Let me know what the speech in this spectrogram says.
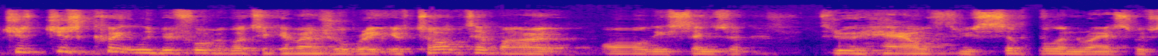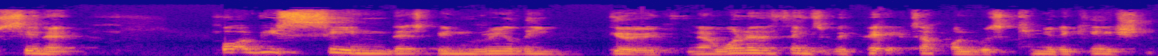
Just, just quickly before we go to commercial break, you've talked about all these things through health, through civil unrest. We've seen it. What have you seen that's been really good? Now, one of the things we picked up on was communication.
